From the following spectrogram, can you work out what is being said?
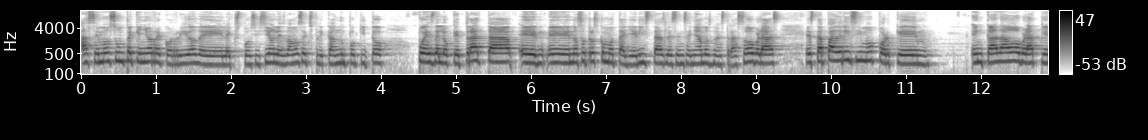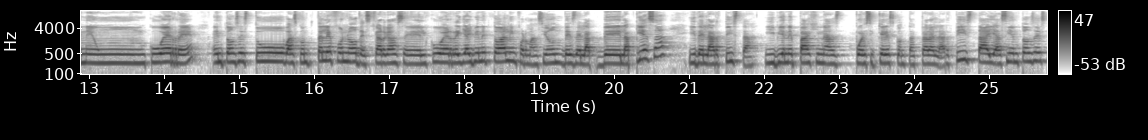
hacemos un pequeño recorrido de la exposición, les vamos explicando un poquito pues de lo que trata. Eh, nosotros como talleristas les enseñamos nuestras obras. Está padrísimo porque en cada obra tiene un QR, entonces tú vas con tu teléfono, descargas el QR y ahí viene toda la información desde la, de la pieza y del artista. Y viene páginas, pues si quieres contactar al artista y así. Entonces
